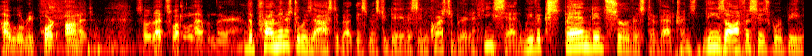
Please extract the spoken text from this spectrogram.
I will report on it. So that's what will happen there. The Prime Minister was asked about this, Mr. Davis, in question period, and he said, we've expanded service to veterans. These offices were being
